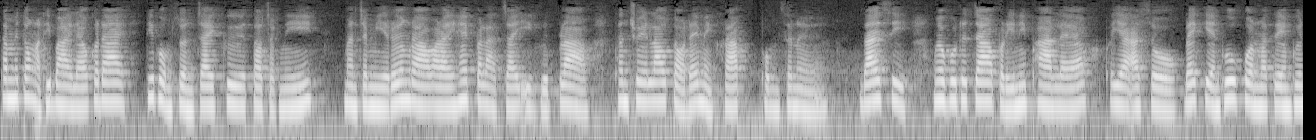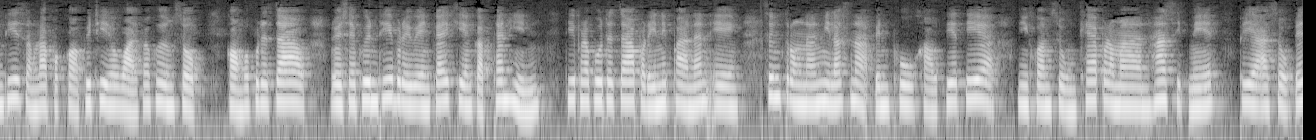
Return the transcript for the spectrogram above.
ท่านไม่ต้องอธิบายแล้วก็ได้ ที่ผมสนใจคือต่อจากนี้ มันจะมีเรื่องราวอะไรให้ประหลาดใจอีกหรือเปล่า ท่านช่วยเล่าต่อได้ไหมครับ ผมเสนอได้สิ เมื่อพุทธเจ้าปรินิพพานแล้วพญาอโศกได้เกียนผู้คนมาเตรียมพื้นที่สำหรับประกอบพิธีถวายพระเพลิงศพ ของพระพุทธเจ้า โดยใช้พื้นที่บริเวณใกล้เคียงกับแท่นหิน ที่พระพุทธเจ้าปรินิพพานนั่นเอง ซึ่งตรงนั้นมีลักษณะเป็นภูเขาเตี้ยๆ มีความสูงแค่ประมาณ 50 เมตร พญาอโศกได้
